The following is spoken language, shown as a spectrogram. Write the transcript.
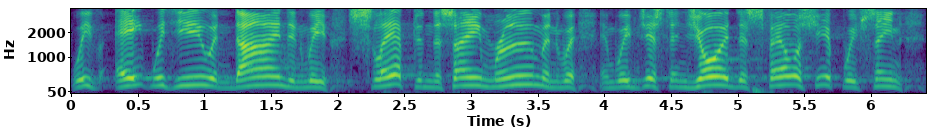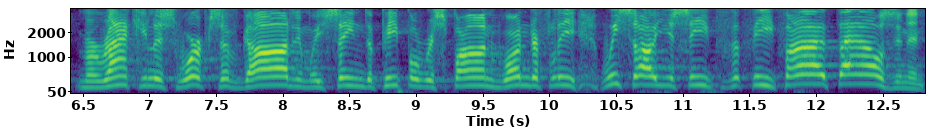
we've ate with you and dined, and we've slept in the same room, and, we, and we've just enjoyed this fellowship. We've seen miraculous works of God, and we've seen the people respond wonderfully. We saw you feed 5,000, and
